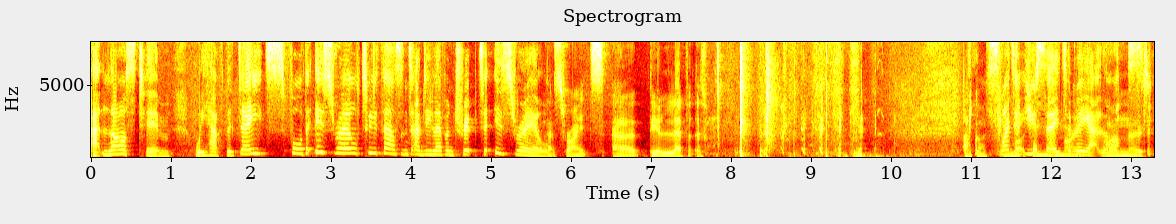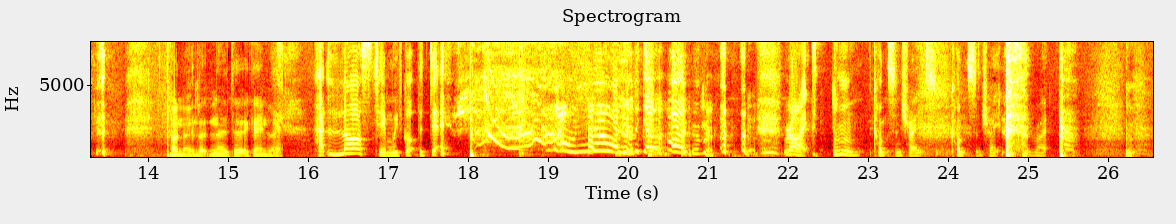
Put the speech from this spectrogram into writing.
At last, Tim, we have the dates for the Israel 2011 trip to Israel. That's right. Uh, the 11th. I've got so Why don't you say to me mind. at Oh no! oh no! No, do it again, Les. Yes. At last, Tim, we've got the date. oh no, I'm going to go home. right, concentrate, concentrate. right.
